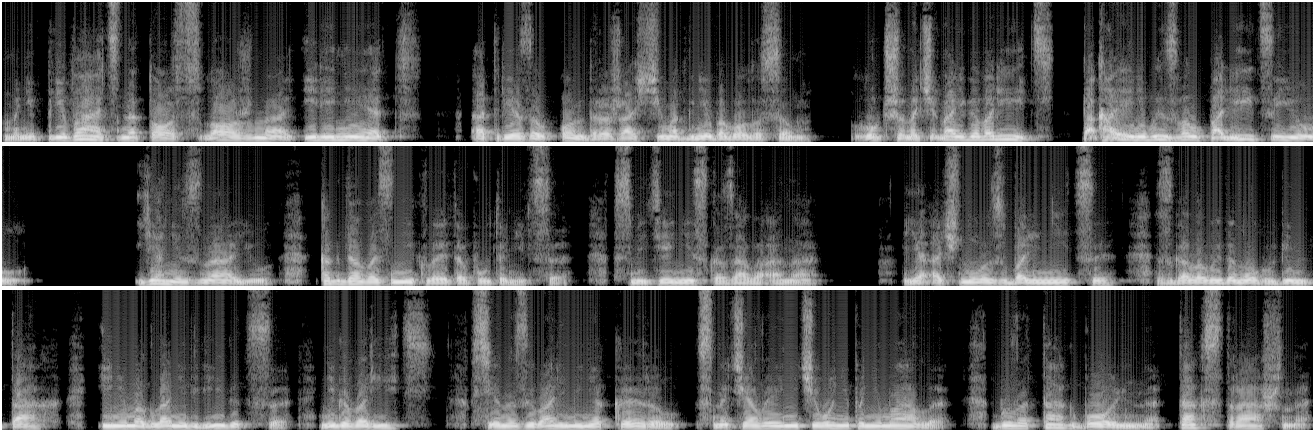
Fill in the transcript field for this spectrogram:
Мне плевать на то, сложно или нет, отрезал он дрожащим от гнева голосом. Лучше начинай говорить, пока я не вызвал полицию. Я не знаю, когда возникла эта путаница, в смятении сказала она. Я очнулась в больнице, с головы до ног в бинтах, и не могла ни двигаться, ни говорить. Все называли меня Кэрол. Сначала я ничего не понимала. Было так больно, так страшно.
